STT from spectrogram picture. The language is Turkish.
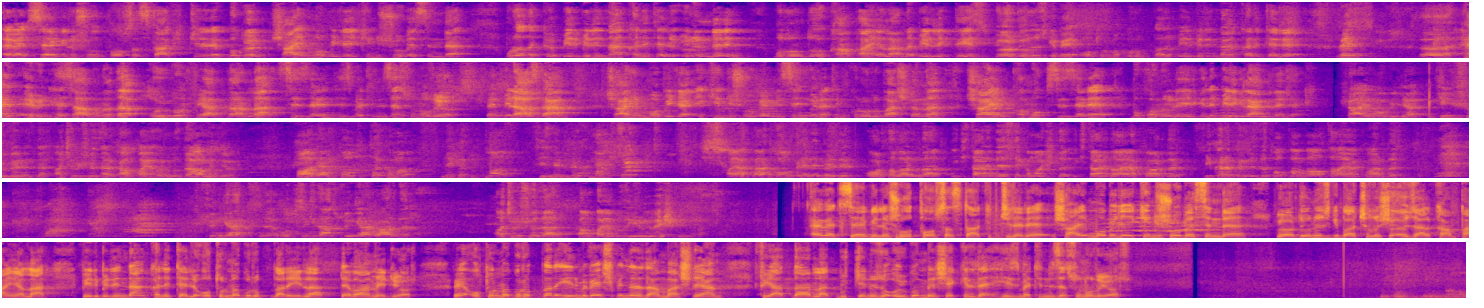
Evet sevgili Şuhut Postası takipçileri bugün Şahin Mobilya 2. şubesinde buradaki birbirinden kaliteli ürünlerin bulunduğu kampanyalarla birlikteyiz. Gördüğünüz gibi oturma grupları birbirinden kaliteli ve e, her evin hesabına da uygun fiyatlarla sizlerin hizmetinize sunuluyor. Ve birazdan Şahin Mobilya 2. şubemizin yönetim kurulu başkanı Şahin Pamuk sizlere bu konuyla ilgili bilgilendirecek. Şahin Mobilya ikinci şubemizde açılış özel kampanyalarımız devam ediyor. Badem koltuk takımı, leke tutmaz, silinebilir kumaşlı, ayaklar komple demirdir. Ortalarında iki tane destek amaçlı, iki tane de ayak vardır. Bir kanepemizde toplamda altı ayak vardır. Sünger, e, 32'den sünger vardır. Açılış özel kampanyamız 25 bin lira. Evet sevgili Şuhut Postası takipçileri, Şahin Mobilya 2. şubesinde gördüğünüz gibi açılışı özel kampanyalar birbirinden kaliteli oturma gruplarıyla devam ediyor. Ve oturma grupları 25 bin liradan başlayan fiyatlarla bütçenize uygun bir şekilde hizmetinize sunuluyor. Tamam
